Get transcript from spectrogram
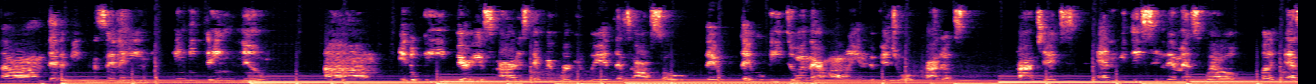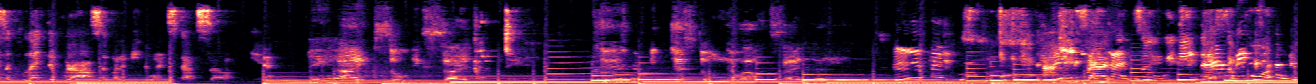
um, that'll be presenting anything new. Um, it'll be various artists that we're working with. That's also they they will be doing their own individual products projects and releasing them as well. But as a collective, we're also going to be doing stuff. So yeah. Man, I am so excited, man. Cause you just don't know how excited I am. I'm excited too. We need that support.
